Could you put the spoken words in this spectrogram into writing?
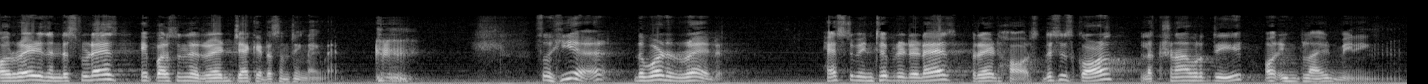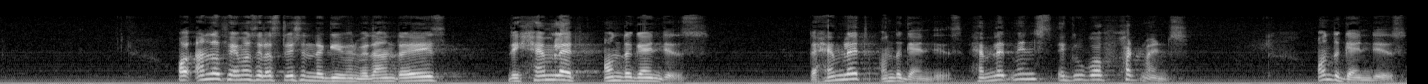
Or red is understood as a person in a red jacket or something like that. so here the word red has to be interpreted as red horse. This is called Lakshanavritti or implied meaning. Or another famous illustration they give in Vedanta is the hamlet on the Ganges. The hamlet on the Ganges. Hamlet means a group of hutments on the Ganges.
